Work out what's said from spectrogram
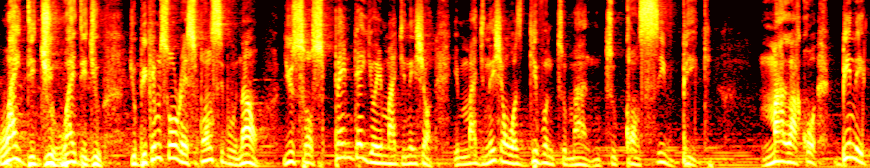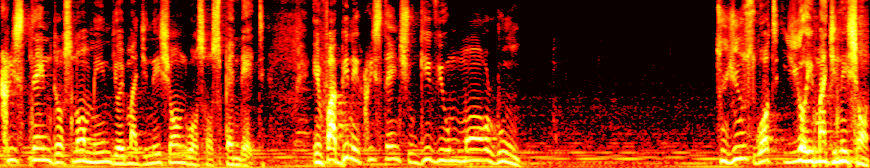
Why did you? Why did you? You became so responsible now. You suspended your imagination. Imagination was given to man to conceive big. Malako. Being a Christian does not mean your imagination was suspended. In fact, being a Christian should give you more room to use what? Your imagination.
